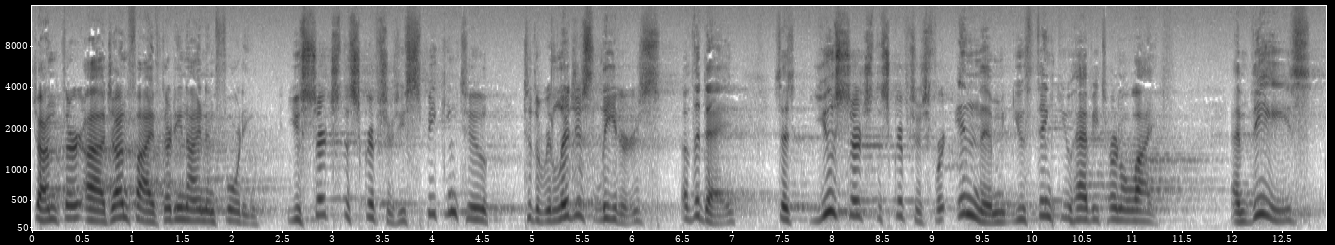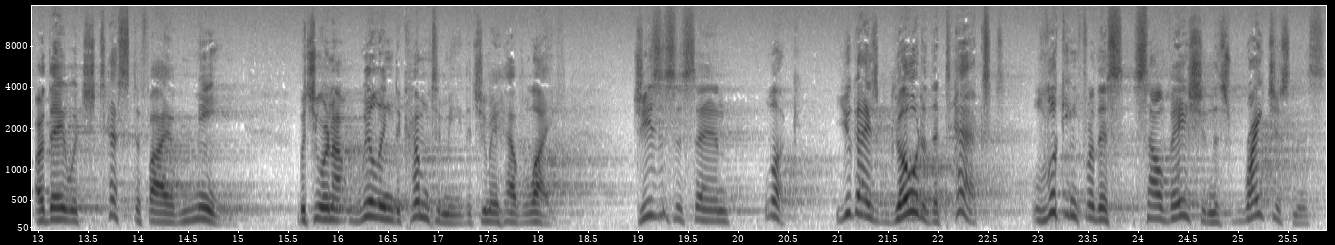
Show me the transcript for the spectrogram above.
John, thir- uh, John 5, 39 and 40. You search the scriptures. He's speaking to, to the religious leaders of the day. Says, You search the scriptures, for in them you think you have eternal life. And these are they which testify of me, but you are not willing to come to me that you may have life. Jesus is saying, Look, you guys go to the text looking for this salvation, this righteousness,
